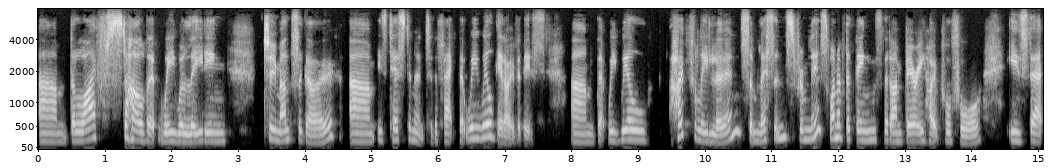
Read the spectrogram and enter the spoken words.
um, the lifestyle that we were leading two months ago um, is testament to the fact that we will get over this, um, that we will hopefully learn some lessons from this. One of the things that I'm very hopeful for is that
